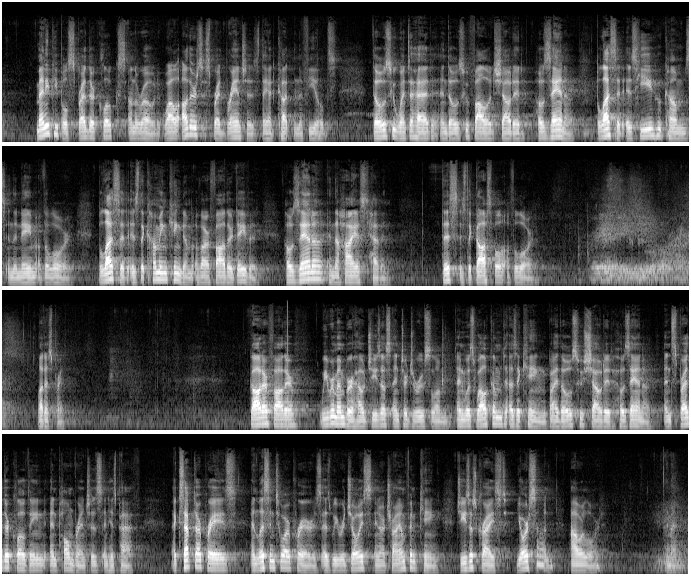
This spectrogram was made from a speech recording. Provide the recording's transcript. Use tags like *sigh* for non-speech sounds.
Many people spread their cloaks on the road, while others spread branches they had cut in the fields. Those who went ahead and those who followed shouted, Hosanna! Blessed is he who comes in the name of the Lord. Blessed is the coming kingdom of our father David. Hosanna in the highest heaven. This is the gospel of the Lord. Let us pray. God our Father, we remember how Jesus entered Jerusalem and was welcomed as a king by those who shouted, Hosanna and spread their clothing and palm branches in his path. Accept our praise and listen to our prayers as we rejoice in our triumphant King, Jesus Christ, your Son, our Lord. Amen.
